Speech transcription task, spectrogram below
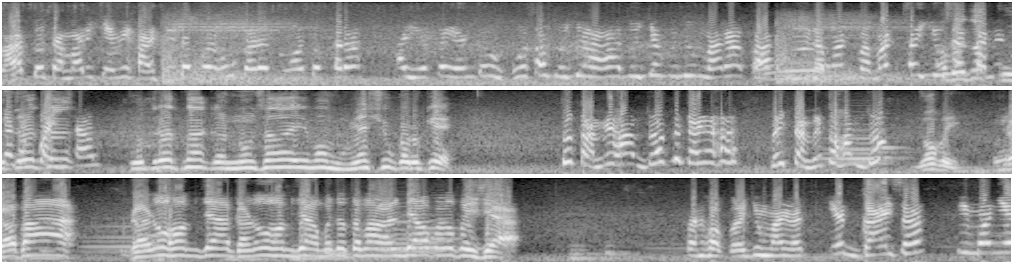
વાત તો તમારી કેવી સાચી છે પણ હું કરે હું તો ખરા. આ એક એંડો ઊભો છે જોજો આ જોજો બધું મારા પાકનું રમણ ભમણ થઈ ગયું છે તમે તેને પૈસા કુદરતના કુદરતના ઘરનું છે એમાં હું શું કરું કે? તો તમે સમજો કે તને ભાઈ તમે તો સમજો. જો ભાઈ. પુરાભા ઘણું સમજ્યા ઘણું સમજ્યા અમે તો તમારે હાલ દેવા પડે પૈસા. પણ હો બાજુ મારી વાત એક ગાય છે એ મને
